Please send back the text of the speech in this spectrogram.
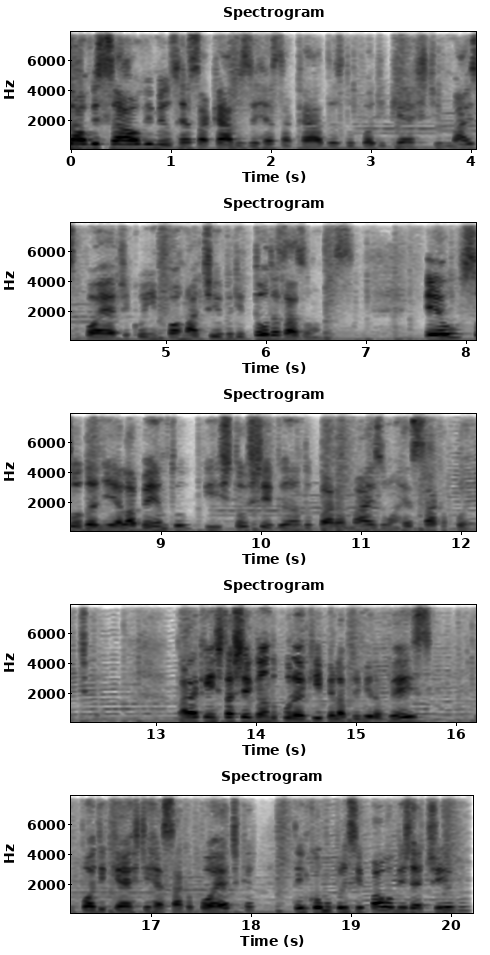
Salve, salve, meus ressacados e ressacadas do podcast mais poético e informativo de todas as ondas. Eu sou Daniela Bento e estou chegando para mais uma ressaca poética. Para quem está chegando por aqui pela primeira vez, o podcast Ressaca Poética tem como principal objetivo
